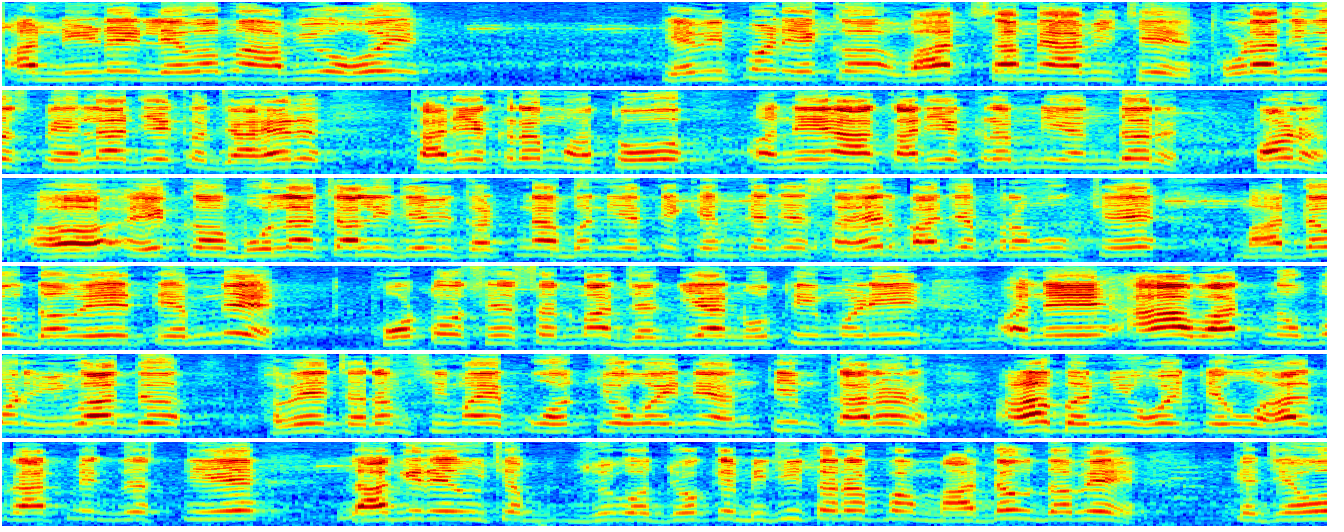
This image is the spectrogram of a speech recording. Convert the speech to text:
આ નિર્ણય લેવામાં આવ્યો હોય તેવી પણ એક વાત સામે આવી છે. થોડા દિવસ પહેલા જ એક જાહેર કાર્યક્રમ હતો અને આ કાર્યક્રમની અંદર પણ એક બોલાચાલી જેવી ઘટના બની હતી. કેમ કે જે શહેર ભાજપ પ્રમુખ છે માધવ દવે તેમને ફોટો સેશનમાં જગ્યા નહોતી મળી અને આ વાતનો પણ વિવાદ હવે ચરમસીમાએ પહોંચ્યો હોય ને અંતિમ કારણ આ બન્યું હોય તેવું હાલ પ્રાથમિક દ્રષ્ટિએ લાગી રહ્યું છે. જો- કે બીજી તરફ માધવ દવે કે જેઓ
